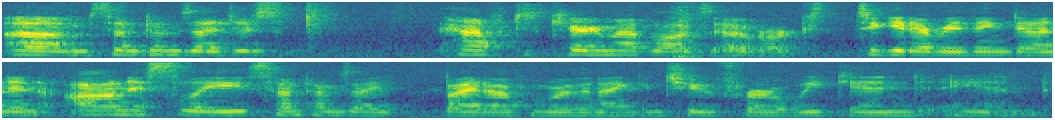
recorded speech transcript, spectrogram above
um, sometimes I just have to carry my vlogs over to get everything done. And honestly, sometimes I bite off more than I can chew for a weekend. And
